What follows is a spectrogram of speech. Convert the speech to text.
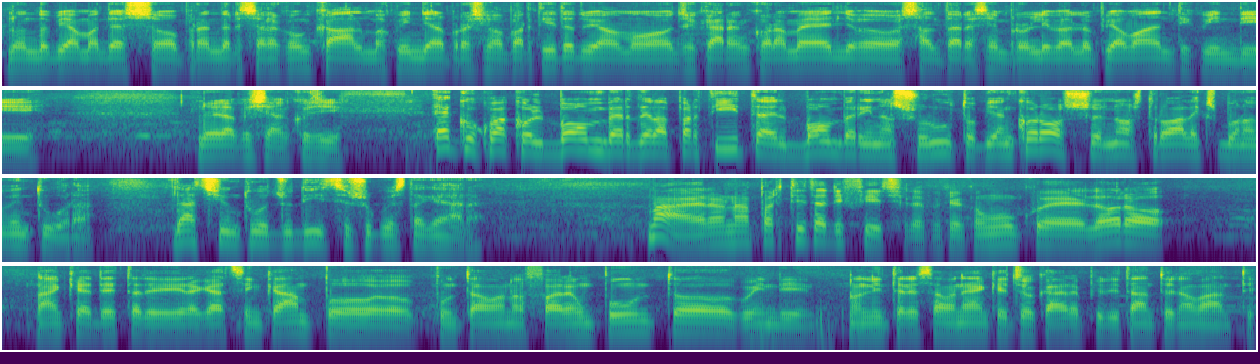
non, dobbiamo adesso prendercela con calma, quindi alla prossima partita dobbiamo giocare ancora meglio, saltare sempre un livello più avanti, quindi noi la pensiamo così. Ecco qua col bomber della partita, il bomber in assoluto biancorosso, il nostro Alex Bonaventura. Dacci un tuo giudizio su questa gara. Ma era una partita difficile perché comunque loro, anche a detta dei ragazzi in campo, puntavano a fare un punto, quindi non gli interessava neanche giocare più di tanto in avanti.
